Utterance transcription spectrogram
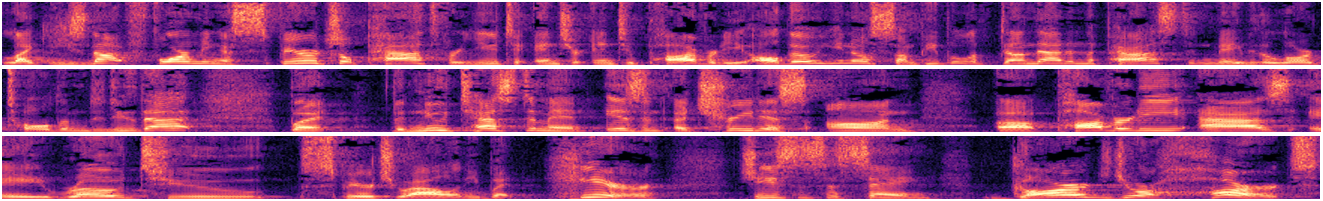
like, he's not forming a spiritual path for you to enter into poverty, although, you know, some people have done that in the past, and maybe the Lord told them to do that. But the New Testament isn't a treatise on uh, poverty as a road to spirituality. But here, Jesus is saying, guard your heart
